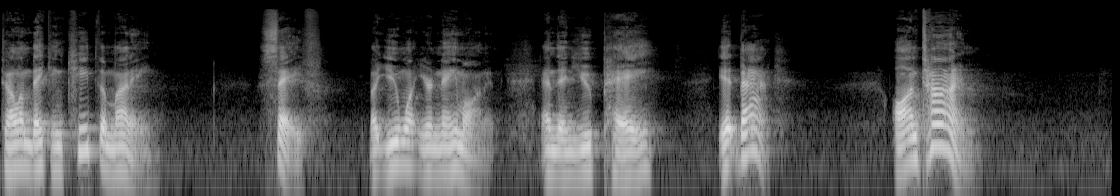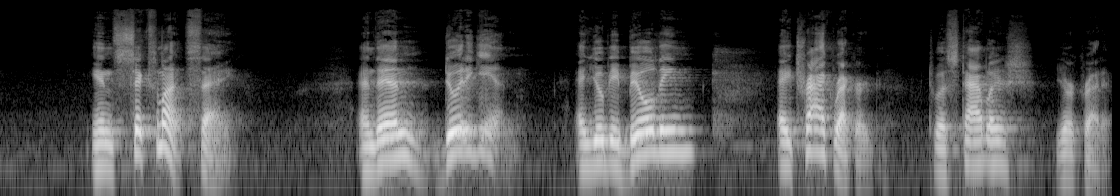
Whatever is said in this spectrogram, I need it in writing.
Tell them they can keep the money safe, but you want your name on it. And then you pay it back on time in six months, say. And then do it again. And you'll be building a track record to establish your credit.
